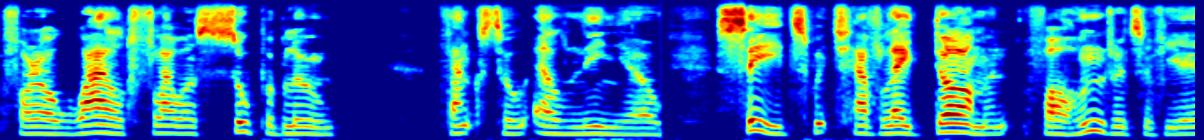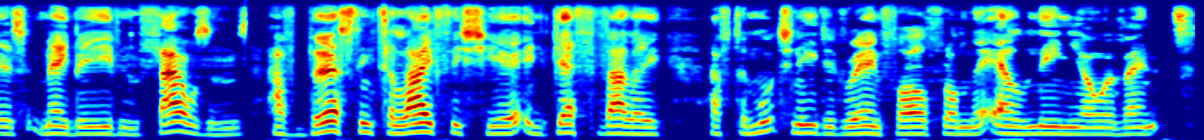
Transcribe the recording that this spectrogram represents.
for a wildflower super bloom thanks to El Nino. Seeds which have laid dormant for hundreds of years, maybe even thousands, have burst into life this year in Death Valley after much needed rainfall from the El Nino event.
